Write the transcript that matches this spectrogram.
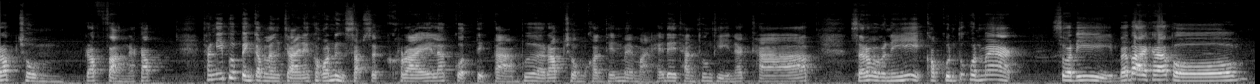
รับชมรับฟังนะครับทั้งนี้เพื่อเป็นกำลังใจนะขอหนึ่ง subscribe และกดติดตามเพื่อรับชมคอนเทนต์ใหม่ ๆ ให้ได้ทันท่วงทีนะครับสำหรับวันนี้ขอบคุณทุกคนมาก สวัสดี บ๊ายบายครับผม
